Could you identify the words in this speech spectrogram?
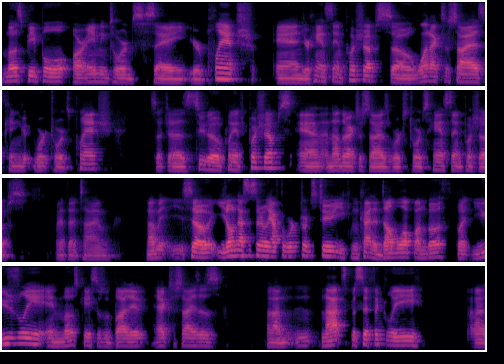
most people are aiming towards, say, your planche and your handstand push ups. So, one exercise can work towards planche, such as pseudo planche push ups, and another exercise works towards handstand push ups at that time um, so you don't necessarily have to work towards two. You can kind of double up on both, but usually in most cases with body exercises, um, not specifically, uh,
